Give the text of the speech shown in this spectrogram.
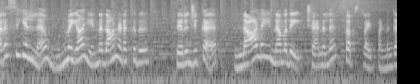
அரசியல்ல உண்மையா என்னதான் நடக்குது? தெரிஞ்சுக்க நாளை நமதே சேனலை சப்ஸ்கிரைப் பண்ணுங்க.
